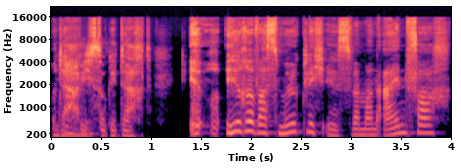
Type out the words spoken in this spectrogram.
Und da mhm. habe ich so gedacht, irre, was möglich ist, wenn man einfach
